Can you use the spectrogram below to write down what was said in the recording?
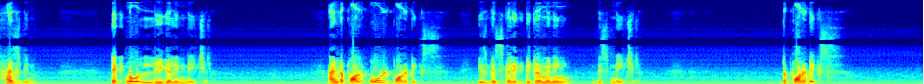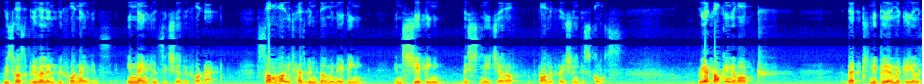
has been techno-legal in nature. And the pol old politics is basically determining this nature the politics which was prevalent before 19, in 1960 or before that. Somehow it has been dominating in shaping this nature of proliferation discourse. We are talking about that nuclear materials,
